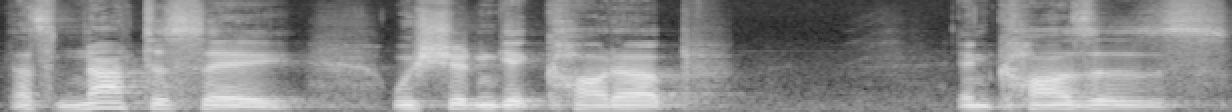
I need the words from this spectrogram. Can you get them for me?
That's not to say we shouldn't get caught up in causes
